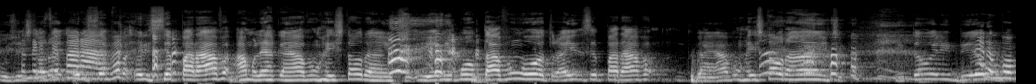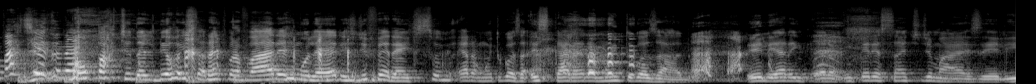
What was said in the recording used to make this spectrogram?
os ele restaurantes. separava. sepa- ele separava, a mulher ganhava um restaurante. e ele montava um outro. Aí separava, ganhava um restaurante. Então ele deu. Era um bom partido, né? Bom partido. Ele deu restaurante para várias mulheres diferentes. Isso era muito gozado. Esse cara era muito gozado. Ele era, era interessante demais. Ele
